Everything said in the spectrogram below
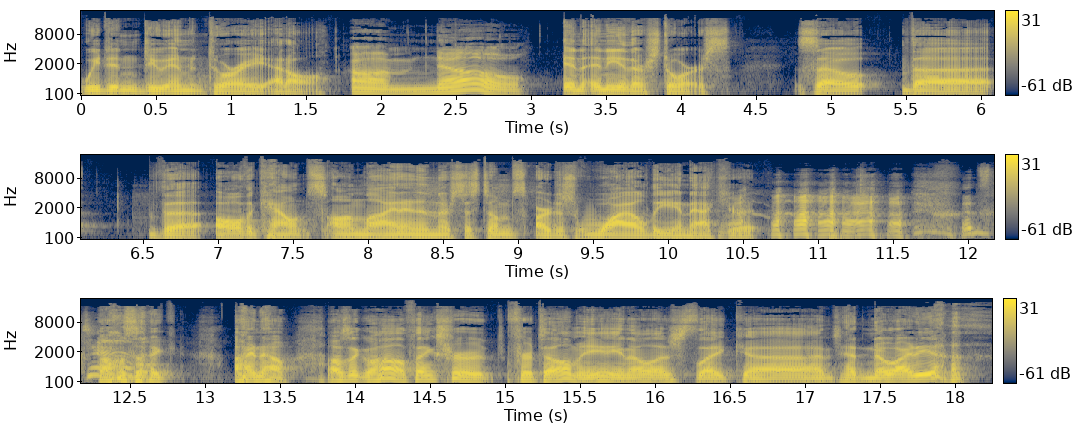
we didn't do inventory at all Um, no. in any of their stores. So the the all the counts online and in their systems are just wildly inaccurate. That's terrible. I was like, I know. I was like, well, thanks for for telling me. You know, it's just like uh, I had no idea.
